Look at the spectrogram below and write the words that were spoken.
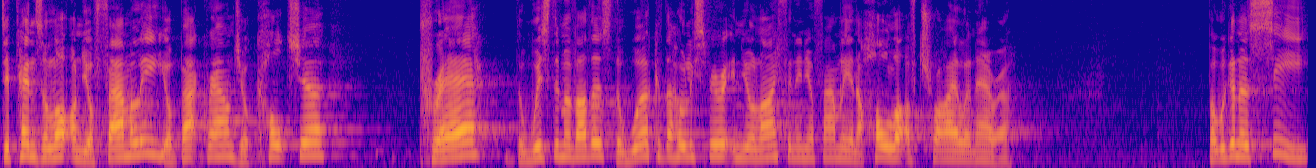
depends a lot on your family, your background, your culture, prayer, the wisdom of others, the work of the Holy Spirit in your life and in your family, and a whole lot of trial and error. But we're going to see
